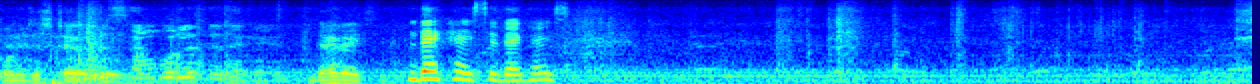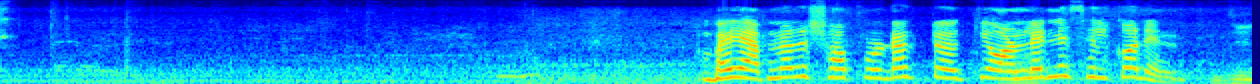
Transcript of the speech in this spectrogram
পঞ্চাশ টাকা দেখাইছি দেখাইছি। দেখাইছে দেখাইছে। ভাই আপনারা সব প্রোডাক্ট কি অনলাইনে সেল করেন? জি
